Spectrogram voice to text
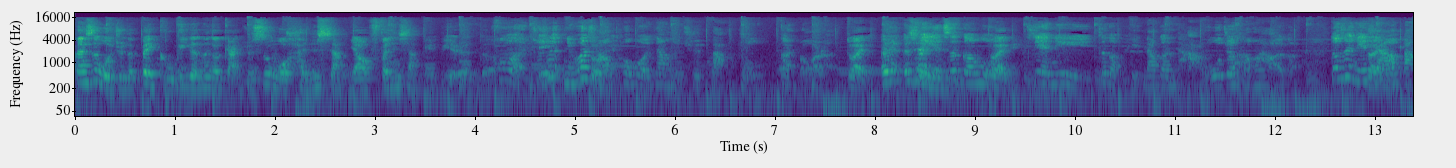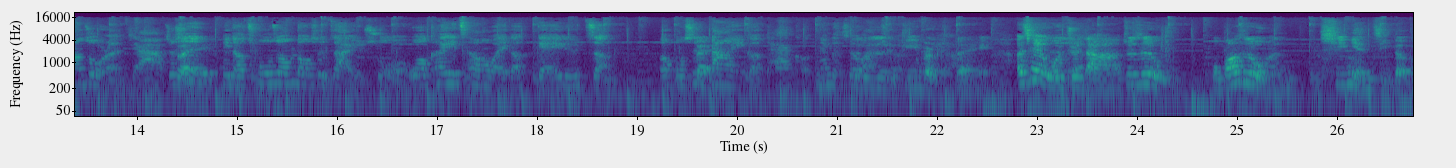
但是我觉得被鼓励的那个感觉，是我很想要分享给别人的。对，就是你会想要透过这样子去帮助更多人。对，而而且也是跟我建立这个频道跟塔罗，我觉得很好的，都是你想要帮助人家，就是你的初衷都是在于说我可以成为一个给予者。而不是当一个 taker，那个是完全 giver。对，而且我觉得啊，就是我不知道是我们七年级的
